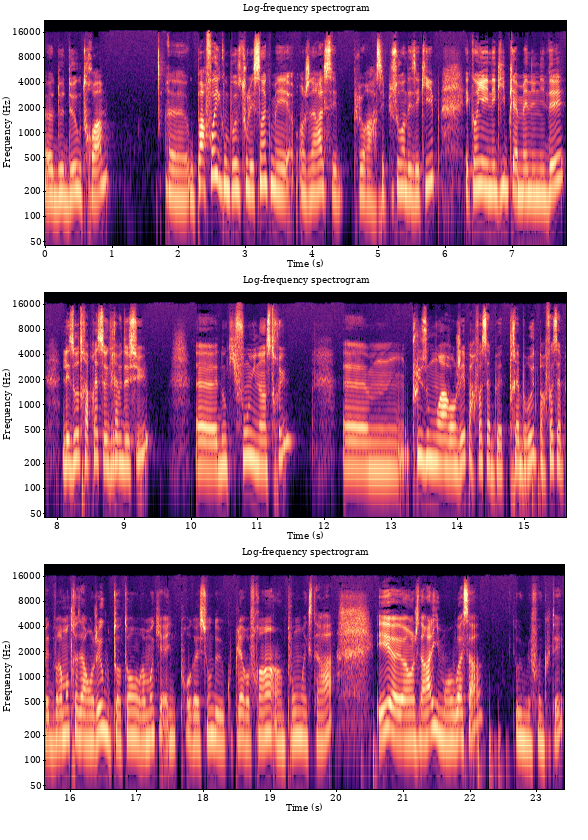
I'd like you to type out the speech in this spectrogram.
de deux ou trois ou parfois ils composent tous les cinq, mais en général c'est plus rare. C'est plus souvent des équipes. Et quand il y a une équipe qui amène une idée, les autres après se grèvent dessus. donc ils font une instru euh, plus ou moins arrangé. Parfois, ça peut être très brut, parfois, ça peut être vraiment très arrangé, où tu entends vraiment qu'il y a une progression de couplet-refrain, un pont, etc. Et euh, en général, ils m'envoient ça, ou ils me font écouter.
